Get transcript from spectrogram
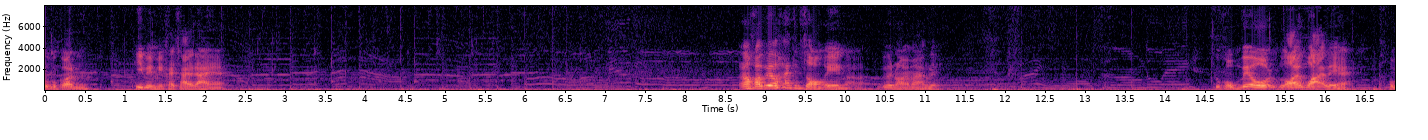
อุปกรณ์ที่ไม่มีใครใช้ได้ฮะแล้วเขาเวลห้าสิบสองเองเหรอเวลน้อยมากเลย คือผมเวลร้อยกว่าเลยฮะ ผม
